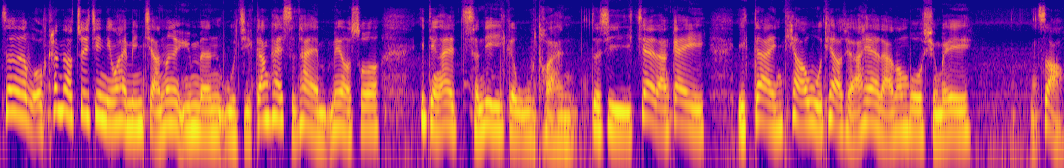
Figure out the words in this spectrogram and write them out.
这我看到最近刘海明讲那个云门舞集，刚开始他也没有说一点爱成立一个舞团，就是在人盖一盖跳舞跳起来，还人拢无想要走。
